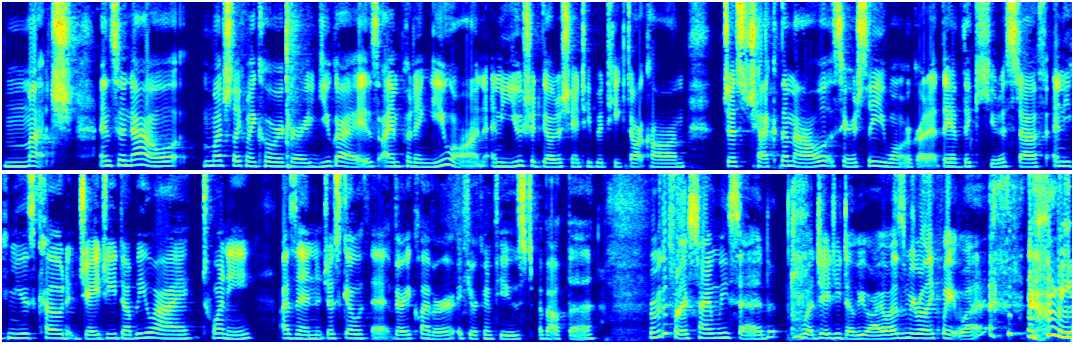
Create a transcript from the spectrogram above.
much. And so now, much like my coworker, you guys, I'm putting you on and you should go to shantyboutique.com. Just check them out. Seriously, you won't regret it. They have the cutest stuff and you can use code JGWI20 as in just go with it. Very clever if you're confused about the Remember the first time we said what JGWI was and we were like, "Wait, what?" We-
